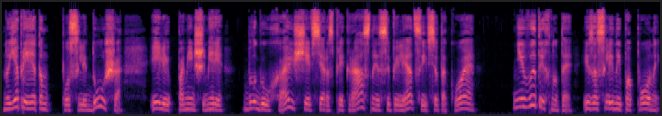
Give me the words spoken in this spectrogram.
Но я при этом после душа, или, по меньшей мере, благоухающая, вся распрекрасная, с эпиляцией и все такое, не вытряхнутая из ослиной попоны,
